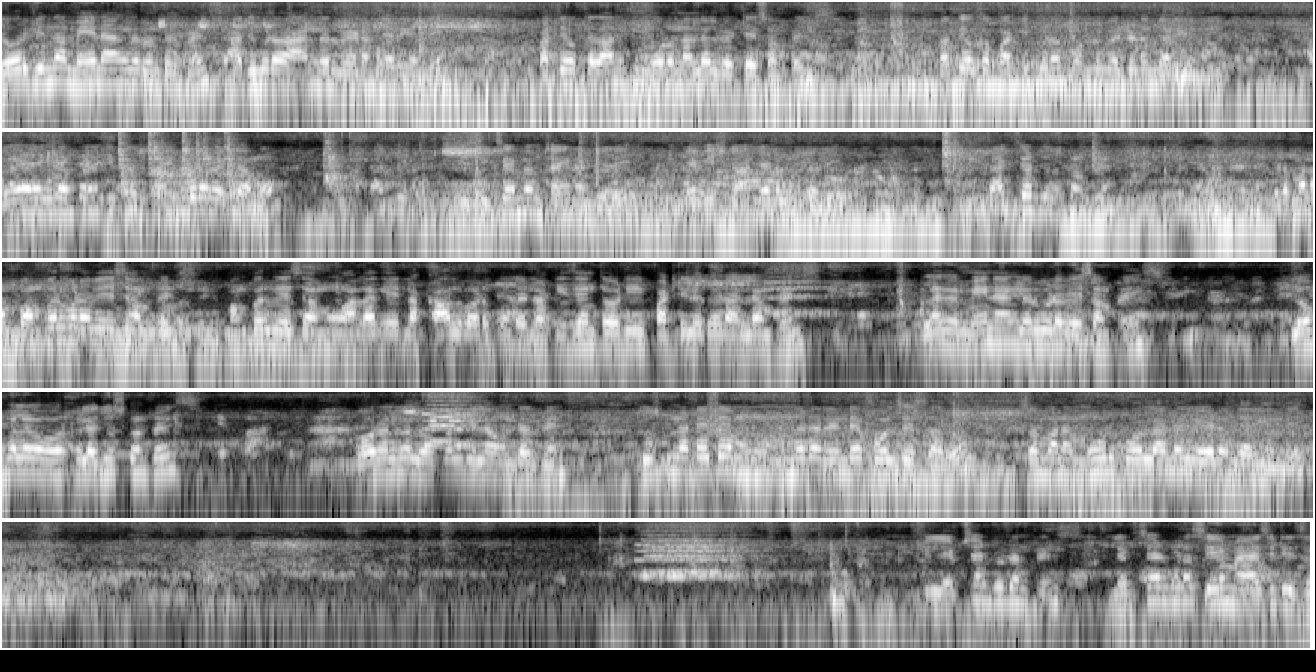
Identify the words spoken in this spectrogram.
డోర్ కింద మెయిన్ ఆంగ్లర్ ఉంటుంది ఫ్రెండ్స్. అది కూడా ఆంగ్లర్ వేయడం జరిగింది. ప్రతి ఒక్క దానికి మూడు నల్లలు పెట్టేసాం ఫ్రెండ్స్. ప్రతి ఒక్క పట్టి కూడా పొండ్లు పెట్టడం జరిగింది. అలాగే ఇక్కడ ఫ్రెండ్స్ ఇక్కడ కూడా పెట్టాము. ఇది సిక్స్ ఎంఎం చైన్ అంటే ఇది. హెవీ స్టాండర్డ్ ఉంటుంది. బ్యాక్ సైడ్ చూసుకోండి ఫ్రెండ్స్. ఇక్కడ మనం బంపర్ కూడా వేసాం ఫ్రెండ్స్. బంపర్ వేసాము. అలాగే ఇట్లా కాలు పడుకుంటే ఇట్లా డిజైన్ తోటి పట్టీలతో అల్లాం ఫ్రెండ్స్. అలాగే మెయిన్ యాంగ్లర్ కూడా వేసాం ఫ్రెండ్స్. లోపల ఇలా చూసుకోండి ఫ్రెండ్స్. ఓవరాల్గా లోపలికి ఇలా ఉంటుంది ఫ్రెండ్స్. చూసుకున్నట్టయితే ము- ముందట రెండే పోల్స్ ఇస్తారు సో మనం మూడు పోల్ అనేది వేయడం జరిగింది. ఈ లెఫ్ట్ సైడ్ చూడండి ఫ్రెండ్స్. లెఫ్ట్ సైడ్ కూడా సేమ్ యాజ్ ఇట్ ఈస్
